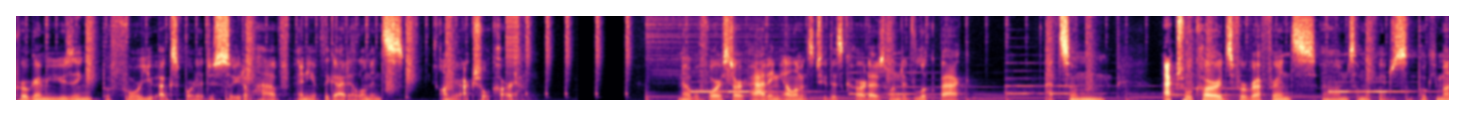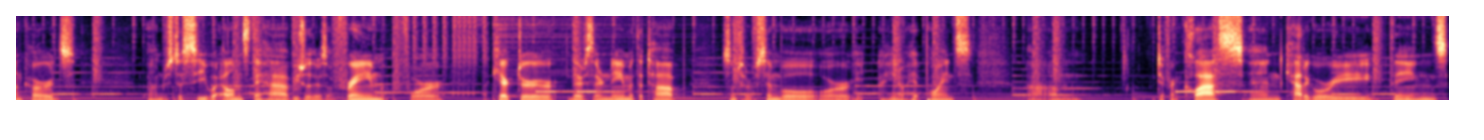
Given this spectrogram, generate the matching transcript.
program you're using before you export it, just so you don't have any of the guide elements on your actual card. Now, before I start adding elements to this card, I just wanted to look back at some actual cards for reference. Um, so I'm looking at just some Pokemon cards, um, just to see what elements they have. Usually there's a frame for a character, there's their name at the top, some sort of symbol or you know hit points. Um, different class and category things.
